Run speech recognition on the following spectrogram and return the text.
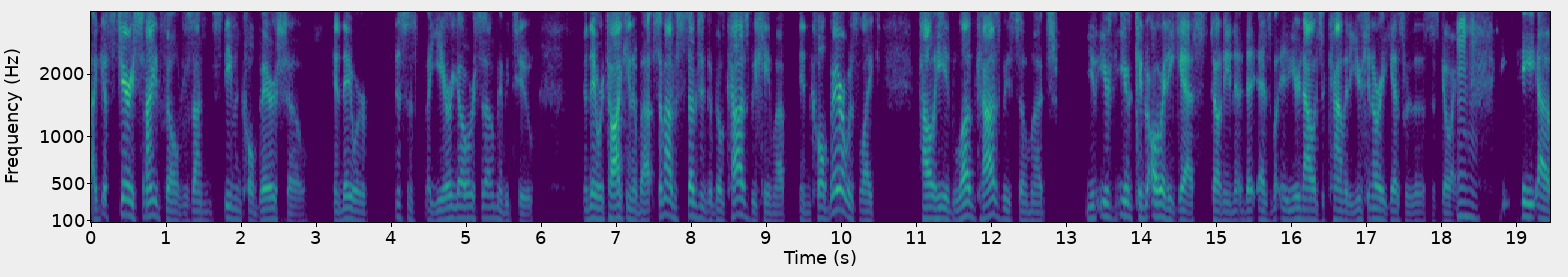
i guess jerry seinfeld was on stephen colbert's show and they were this was a year ago or so maybe two and they were talking about somehow the subject of Bill Cosby came up, and Colbert was like, how he loved Cosby so much. You you, you can already guess, Tony, as your knowledge of comedy, you can already guess where this is going. Mm-hmm. He uh,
